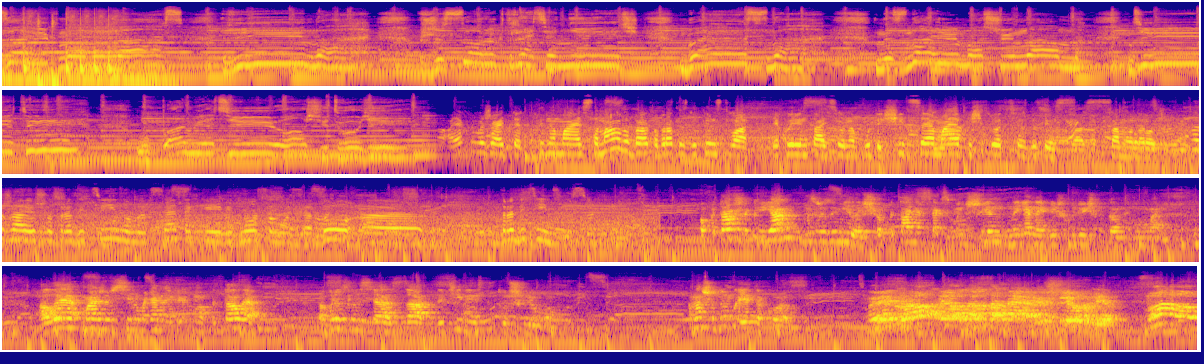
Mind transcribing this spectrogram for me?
За вікном нас війна, вже 43 ніч без сна. Не знаємо, чи нам діти у пам'яті очі твої. А як ви вважаєте, дитина має сама вибрати обрати з дитинства, яку орієнтацію вона буде, чи це має прищеплюватися з дитинства, з самого народження? Я вважаю, що традиційно ми все-таки відносимося до е, традиційної сім'ї. Попитавши киян, ми зрозуміли, що питання секс меншин не є найбільш хвилюючим в даний момент. Але майже всі громадяни, яких ми опитали, виразилися за традиційний інститут шлюбу. А наша думка є такою. Ми проти одностатевих шлюбів! Слава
